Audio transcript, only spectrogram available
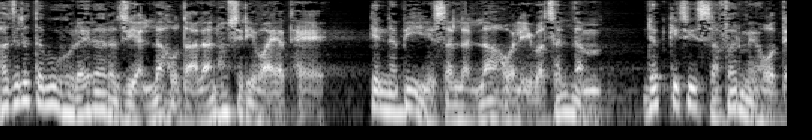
حضرت ابو حریرہ رضی اللہ تعالیٰ عنہ سے روایت ہے کہ نبی صلی اللہ علیہ وسلم جب کسی سفر میں ہوتے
